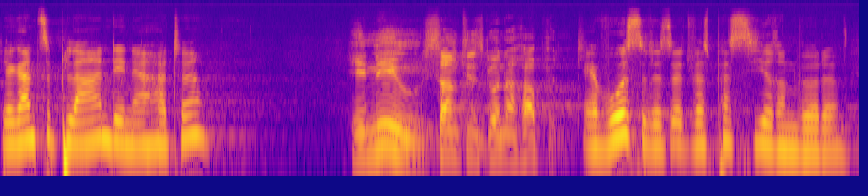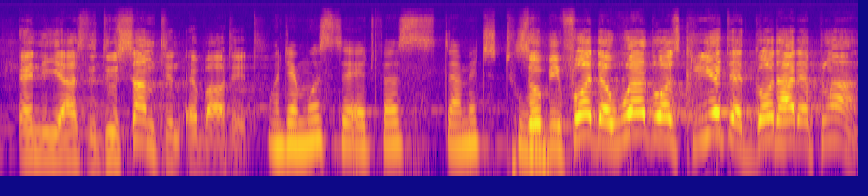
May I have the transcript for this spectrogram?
der ganze Plan, den er hatte, he knew something's going to happen. er wusste, dass etwas passieren würde. And he has to do something about it. Und er musste etwas damit tun. So before the world was created, God had a plan.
